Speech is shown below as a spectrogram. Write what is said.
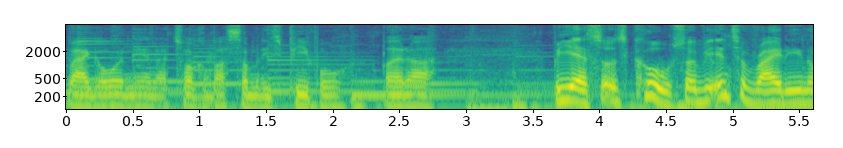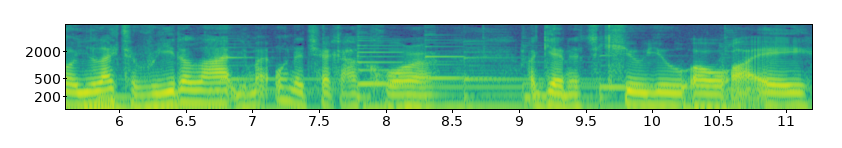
where I go in there and I talk about some of these people, but uh, but yeah, so it's cool. So if you're into writing or you like to read a lot, you might want to check out Quora. Again, it's Q U O R A.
